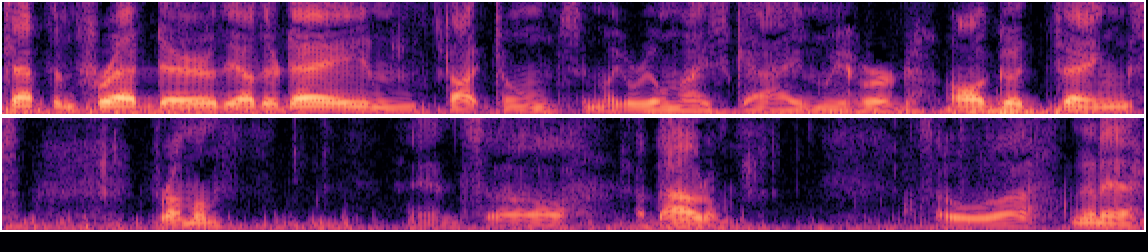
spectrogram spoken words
Captain Fred there the other day and talked to him. Seemed like a real nice guy, and we heard all good things from him, and so about him. So uh, I'm gonna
